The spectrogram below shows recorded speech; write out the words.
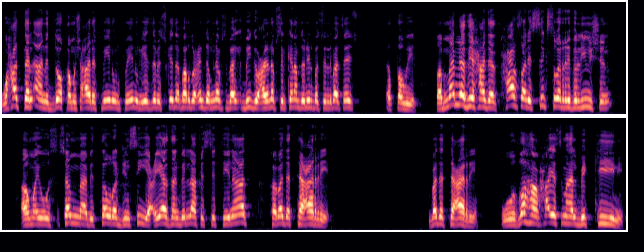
وحتى الآن الدوقة مش عارف مين وفين واليزابيث كده برضو عندهم نفس بيجوا على نفس الكلام دول يلبسوا اللباس إيش؟ الطويل طب ما الذي حدث؟ حصل ال sexual revolution أو ما يسمى بالثورة الجنسية عياذا بالله في الستينات فبدأ التعري بدأ التعري وظهر حاجة اسمها البكيني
